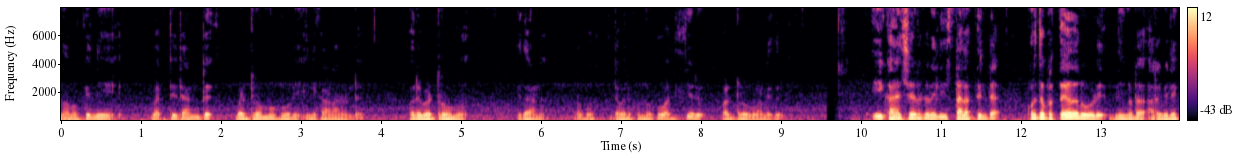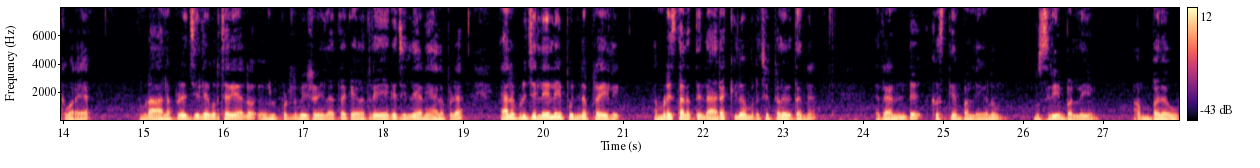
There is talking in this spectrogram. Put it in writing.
നമുക്കിനി മറ്റ് രണ്ട് ബെഡ്റൂം കൂടി ഇനി കാണാനുണ്ട്. ഒരു ബെഡ്റൂം ഇതാണ്. നോക്കൂ എന്റെ വലിപ്പം നോക്കൂ വലിയൊരു ബെഡ്റൂമാണിത്. ഈ കാഴ്ചകൾക്കിടയിൽ ഈ സ്ഥലത്തിന്റെ കുറച്ച് പ്രത്യേകതകൾ കൂടി നിങ്ങളുടെ അറിവിലേക്ക് പറയാം. നമ്മുടെ ആലപ്പുഴ ജില്ലയെക്കുറിച്ച് അറിയാലോ. ഉരുൾപൊട്ടൽ ഭീഷണിയില്ലാത്ത കേരളത്തിലെ ഏക ജില്ലയാണ് ആലപ്പുഴ. ആലപ്പുഴ ജില്ലയിലെ ഈ പുന്നപ്രയിൽ നമ്മുടെ ഈ സ്ഥലത്തിന്റെ അര കിലോമീറ്റർ ചുറ്റളവിൽ തന്നെ രണ്ട് ക്രിസ്ത്യൻ പള്ളികളും മുസ്ലിം പള്ളിയും അമ്പലവും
